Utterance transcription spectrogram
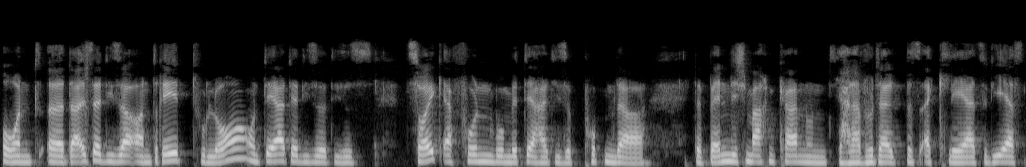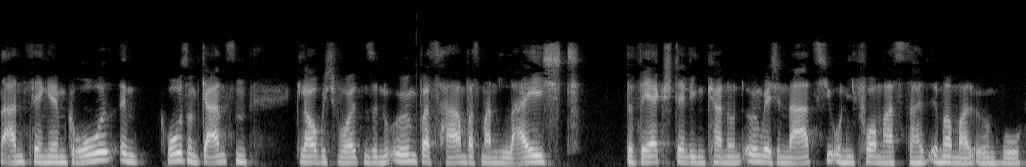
Und äh, da ist ja dieser André Toulon und der hat ja diese dieses Zeug erfunden, womit der halt diese Puppen da lebendig machen kann. Und ja, da wird halt das erklärt, so die ersten Anfänge im, Gro im Großen und Ganzen, glaube ich, wollten sie nur irgendwas haben, was man leicht bewerkstelligen kann und irgendwelche Nazi-Uniformen hast du halt immer mal irgendwo.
